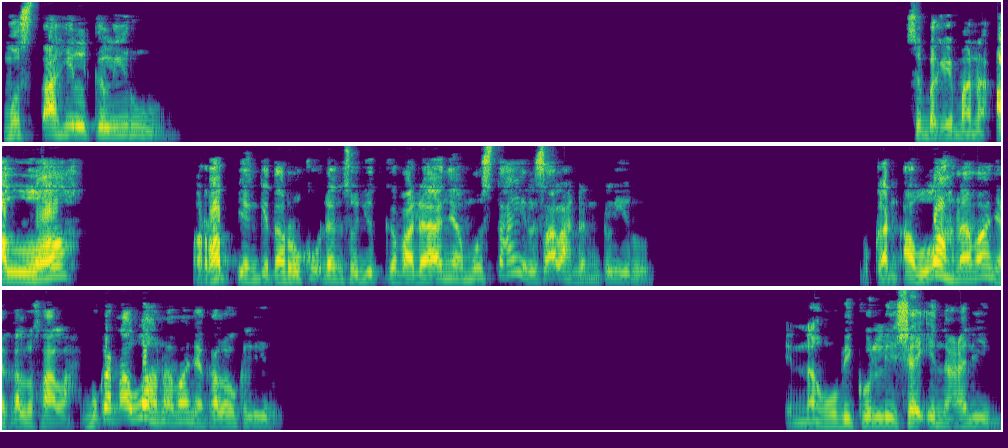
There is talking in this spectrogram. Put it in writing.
mustahil keliru. Sebagaimana Allah, Rabb yang kita ruku dan sujud kepadanya, mustahil salah dan keliru. Bukan Allah namanya kalau salah. Bukan Allah namanya kalau keliru. Innahu bikulli syai'in alim.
